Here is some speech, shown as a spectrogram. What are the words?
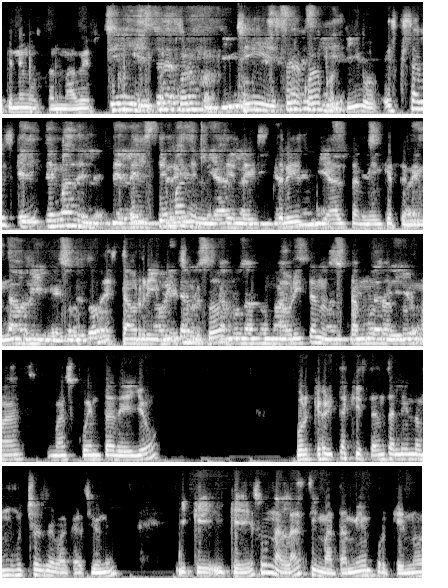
Tenemos, Palma, a ver. Sí, estoy de acuerdo contigo. Sí, Es que estoy de ¿sabes acuerdo contigo. Es que sabes que El tema del, del el tema del, vial del estrés vial también que tenemos Está horrible, sobre todo. está horrible. ahorita sobre nos todo, estamos dando más- ahorita nos más estamos cuenta de dando ello. más, más cuenta de ello. Porque ahorita que están saliendo muchos de vacaciones y que, y que es una lástima también porque no,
